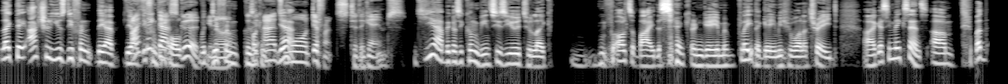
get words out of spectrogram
like they actually use different. They have they are I think different that's people good with you different because it adds yeah, more difference to the games. yeah, because it convinces you to like also buy the second game and play the game if you want to trade. Uh, I guess it makes sense. Um, but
